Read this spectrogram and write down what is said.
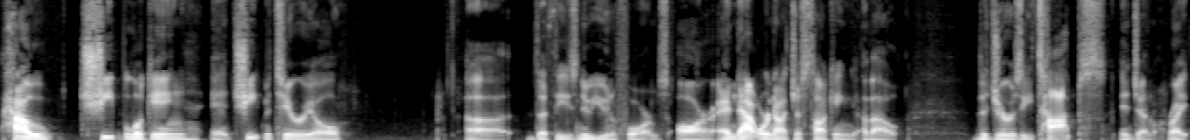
how cheap looking and cheap material uh, that these new uniforms are. And now we're not just talking about the jersey tops in general, right?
